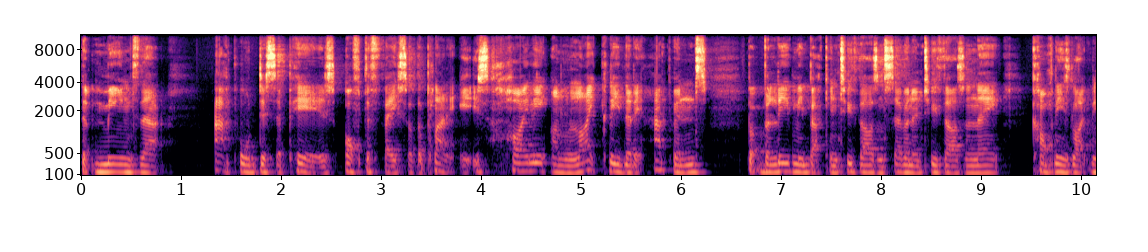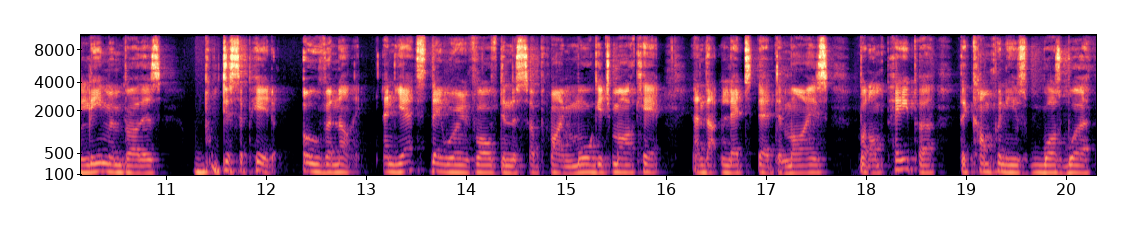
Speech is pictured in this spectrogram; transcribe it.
that means that apple disappears off the face of the planet it is highly unlikely that it happens but believe me, back in 2007 and 2008, companies like Lehman Brothers disappeared overnight. And yes, they were involved in the subprime mortgage market and that led to their demise. But on paper, the company was worth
